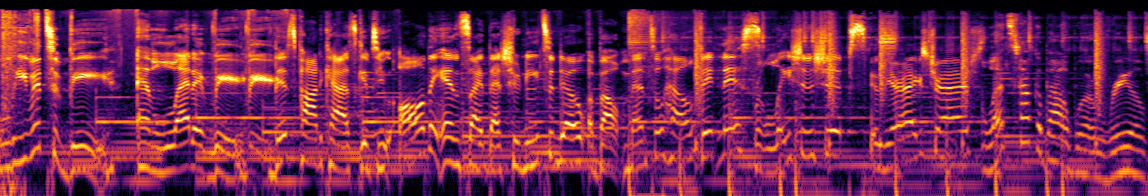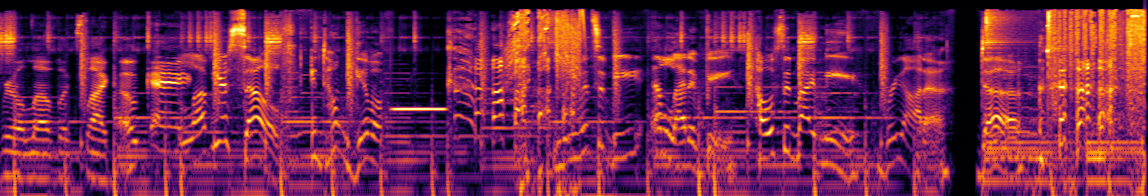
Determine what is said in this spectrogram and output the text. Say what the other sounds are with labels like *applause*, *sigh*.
Leave it to be and let it be. This podcast gives you all the insight that you need to know about mental health, fitness, relationships. Is your ex trash? Let's talk about what real, real love looks like, okay? Love yourself and don't give a f- *laughs* Leave it to be and let it be. Hosted by me, Brianna. Duh. *laughs*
